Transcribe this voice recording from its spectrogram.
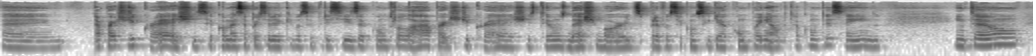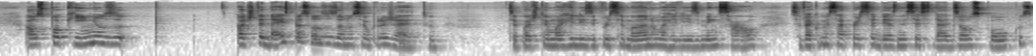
É, a parte de crash, você começa a perceber que você precisa controlar a parte de crashes, ter uns dashboards para você conseguir acompanhar o que está acontecendo. Então, aos pouquinhos, pode ter 10 pessoas usando o seu projeto. Você pode ter uma release por semana, uma release mensal. Você vai começar a perceber as necessidades aos poucos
